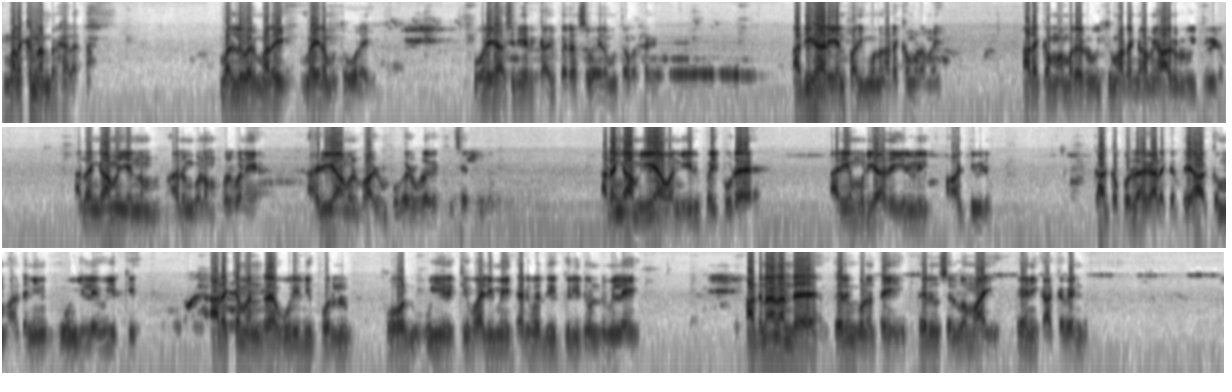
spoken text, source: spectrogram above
வணக்கம் நண்பர்களே. வள்ளுவர் மறை வைரமுத்து உரை உரையாசிரியர் கவிப்பரசு வைரமுத்து அவர்கள். அதிகாரி எண் பதிமூணு அடக்கமுடைமை அடக்கம் அமரர் உய்க்கும் அடங்காமை அருள் உய்த்துவிடும். அடங்காமை என்னும் அருங்குணம் ஒருவனை அழியாமல் வாழும் புகழ் உலகத்தில் சேர்த்துவிடும். அடங்காமையே அவன் இருப்பை கூட அறிய முடியாத இருளில் ஆழ்த்திவிடும். காக்கப்பொருளாக அடக்கத்தை ஆக்கும் அதனின் மூங்கிலே உயிர்க்கு. அடக்கம் என்ற உறுதி பொருள் போல் உயிருக்கு வலிமை தருவது பிரிதொன்றுமில்லை. அதனால் அந்த பெருங்குணத்தை பெரும் செல்வமாய் பேணி காக்க வேண்டும்.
